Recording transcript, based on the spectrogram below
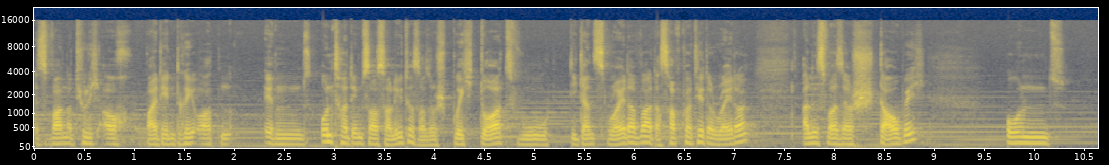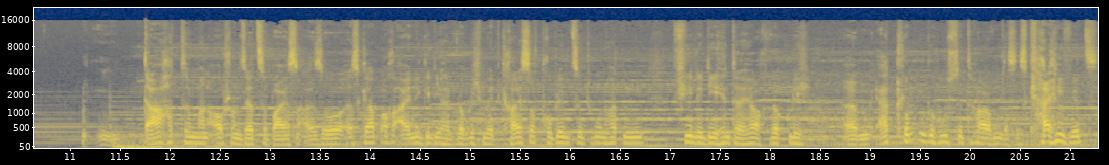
Es war natürlich auch bei den Drehorten im, unter dem Sausalitos, also sprich dort, wo die ganzen Raider war, das Hauptquartier der Raider. Alles war sehr staubig und da hatte man auch schon sehr zu beißen. Also es gab auch einige, die halt wirklich mit Kreislaufproblemen zu tun hatten. Viele, die hinterher auch wirklich ähm, Erdklumpen gehustet haben. Das ist kein Witz.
